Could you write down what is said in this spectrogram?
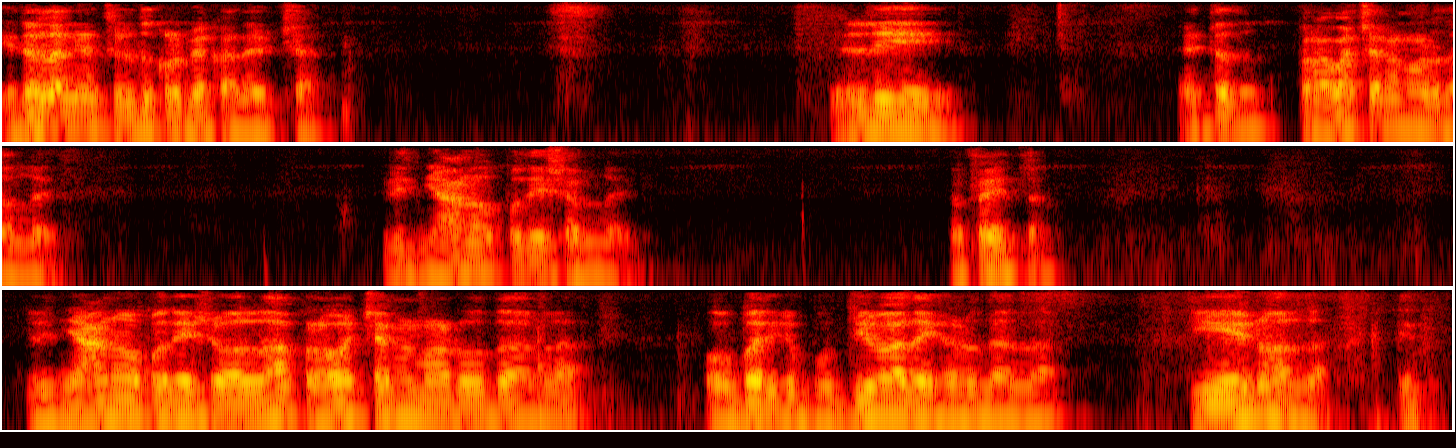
ಇದೆಲ್ಲ ನೀವು ತಿಳಿದುಕೊಳ್ಬೇಕಾದ ವಿಚಾರ. ಇಲ್ಲಿ ಎಂಥದ್ದು ಪ್ರವಚನ ಮಾಡೋದಲ್ಲ ಇದು. ಇದು ಜ್ಞಾನ ಉಪದೇಶ ಅಲ್ಲ ಇದು. ಗೊತ್ತಾಯ್ತಾ? ಇದು ಜ್ಞಾನೋಪದೇಶವಲ್ಲ, ಪ್ರವಚನ ಮಾಡುವುದಲ್ಲ, ಒಬ್ಬರಿಗೆ ಬುದ್ಧಿವಾದ ಹೇಳುವುದಲ್ಲ ಏನೂ ಅಲ್ಲ ಇದು.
